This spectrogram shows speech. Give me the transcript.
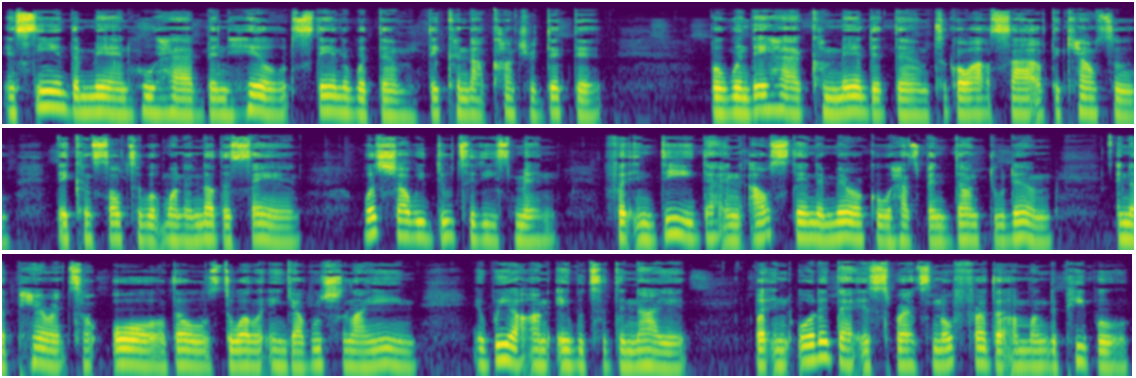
And seeing the man who had been healed standing with them, they could not contradict it. But when they had commanded them to go outside of the council, they consulted with one another, saying, What shall we do to these men? For indeed, that an outstanding miracle has been done through them and apparent to all those dwelling in Yerushalayim, and we are unable to deny it. But in order that it spreads no further among the people,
